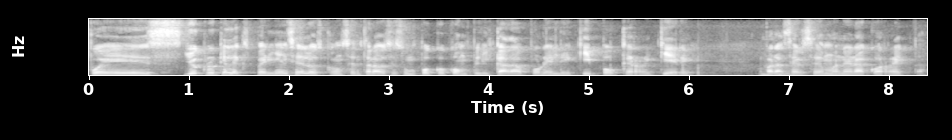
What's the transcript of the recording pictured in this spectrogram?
Pues yo creo que la experiencia de los concentrados es un poco complicada por el equipo que requiere para hacerse de manera correcta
